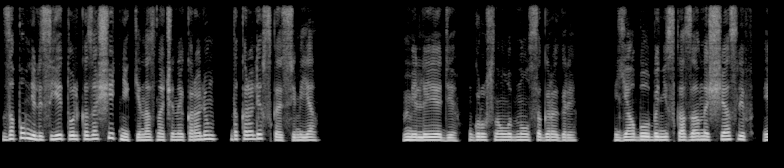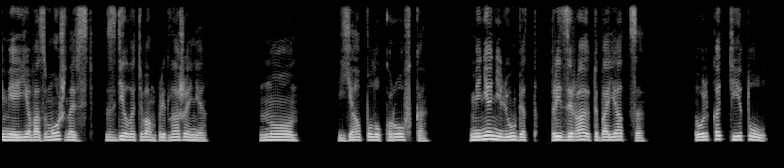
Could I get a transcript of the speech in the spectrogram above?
запомнились ей только защитники, назначенные королем, да королевская семья. «Миледи», — грустно улыбнулся Грегори, «я был бы несказанно счастлив, имея я возможность сделать вам предложение. Но я полукровка. Меня не любят, презирают и боятся. Только титул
